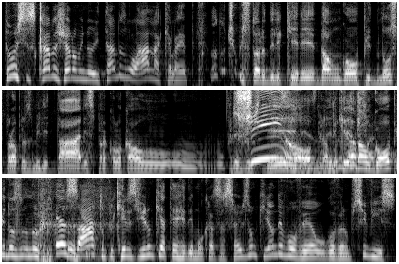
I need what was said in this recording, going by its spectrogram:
Então esses caras já eram minoritários lá naquela época. Não tinha uma história dele querer dar um golpe nos próprios militares pra colocar o, o, o presidente Sim, deles, ó, né? Ele queria dar um golpe nos, no... Exato, porque eles viram que ia ter redemocratização, eles não queriam devolver o governo pros civis.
